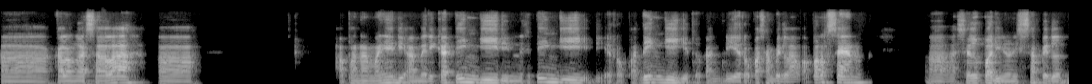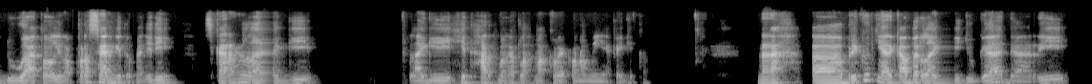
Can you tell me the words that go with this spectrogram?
uh, kalau nggak salah uh, apa namanya di Amerika tinggi, di Indonesia tinggi, di Eropa tinggi gitu kan. Di Eropa sampai 8 persen. Uh, saya lupa di Indonesia sampai 2 atau 5 persen gitu kan. Jadi sekarang lagi lagi hit hard banget lah makroekonominya kayak gitu. Nah, berikutnya ada kabar lagi juga dari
